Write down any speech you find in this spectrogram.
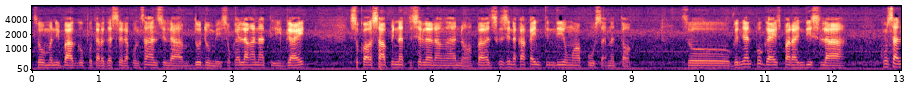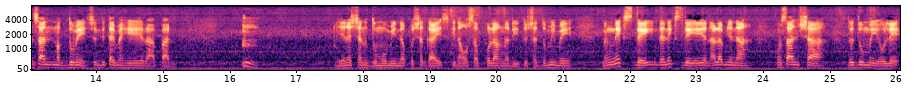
So manibago po talaga sila kung saan sila dudumi. So kailangan natin i-guide. So kausapin natin sila ng ano, para kasi nakakaintindi yung mga pusa na to. So, ganyan po guys para hindi sila kung saan saan magdumi. So, hindi tayo mahihirapan. Ayan na siya, nagdumumi na po siya guys. Kinausap ko lang na dito siya dumimi. Nang next day, in the next day, ayan, alam niya na kung saan siya dudumi uli.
